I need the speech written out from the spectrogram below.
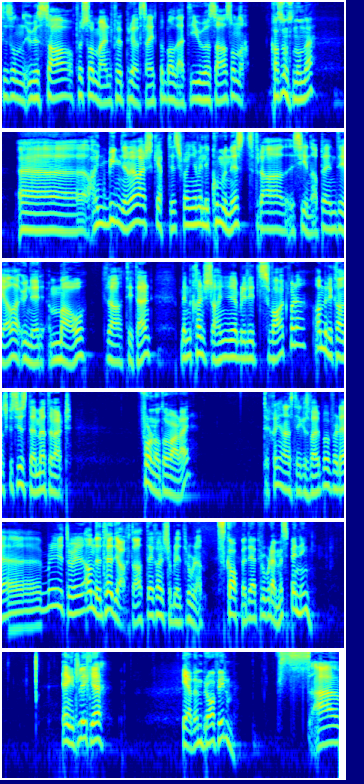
til sånn USA for sommeren for å prøve seg litt på ballett i USA. og Sånn. Hva syns han om det? Uh, han begynner med å være skeptisk, for han er veldig kommunist fra Kina på den tida, da, under Mao fra tittelen. Men kanskje han blir litt svak for det amerikanske systemet etter hvert. Får han lov til å være der? Det kan jeg nesten ikke svare på, for det blir utover andre tredje akta at det kanskje blir et problem. Skaper det problemet spenning? Egentlig ikke. Er det en bra film? Jeg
